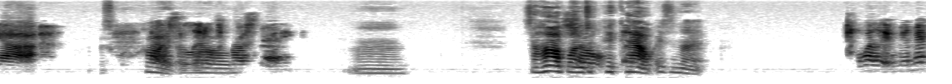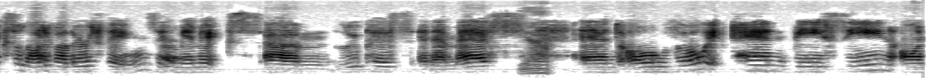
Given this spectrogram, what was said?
Yeah, that Quite was a little frustrating. Mm. It's a hard one to So- pick out, isn't it? Well, it mimics a lot of other things. It mimics um, lupus and MS. Yeah. And although it can be seen on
